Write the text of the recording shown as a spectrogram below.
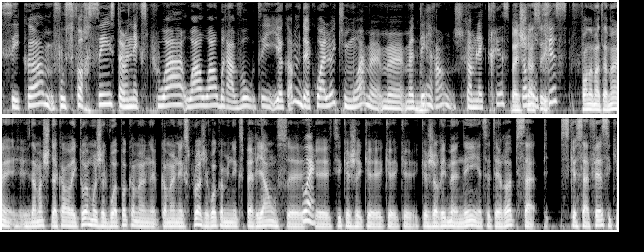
c'est comme faut se forcer, c'est un exploit, waouh waouh bravo. Il y a comme de quoi là qui moi me, me, me mm. dérange comme lectrice, ben, comme autrice. fondamentalement, évidemment, je suis d'accord avec toi. Moi, je le vois pas comme un comme un exploit, je le vois comme une expérience euh, que, que, je, que, que, que, que j'aurais menée, etc. Puis ça, ce que ça fait, c'est que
